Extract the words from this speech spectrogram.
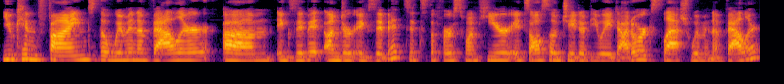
you can find the Women of Valor um, exhibit under exhibits. It's the first one here. It's also jwa.org slash women of valor.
